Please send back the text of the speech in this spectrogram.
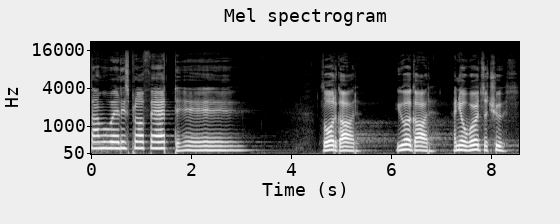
libri Samuelis prophete. Lord God, you are God, and your words are truth.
